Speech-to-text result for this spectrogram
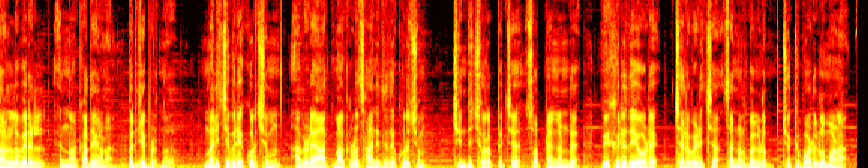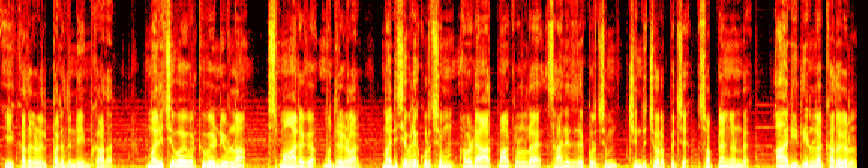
തള്ളവിരൽ എന്ന കഥയാണ് പരിചയപ്പെടുത്തുന്നത് മരിച്ചവരെക്കുറിച്ചും അവരുടെ ആത്മാക്കളുടെ സാന്നിധ്യത്തെക്കുറിച്ചും ചിന്തിച്ചുറപ്പിച്ച് സ്വപ്നം കണ്ട് വിഹുലതയോടെ ചെലവഴിച്ച സന്ദർഭങ്ങളും ചുറ്റുപാടുകളുമാണ് ഈ കഥകളിൽ പലതിന്റെയും കാതൽ. മരിച്ചുപോയവർക്ക് വേണ്ടിയുള്ള സ്മാരക മുദ്രകളാൽ മരിച്ചവരെക്കുറിച്ചും അവരുടെ ആത്മാക്കളുടെ സാന്നിധ്യത്തെക്കുറിച്ചും ചിന്തിച്ചുറപ്പിച്ച് സ്വപ്നം കണ്ട് ആ രീതിയിലുള്ള കഥകൾ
